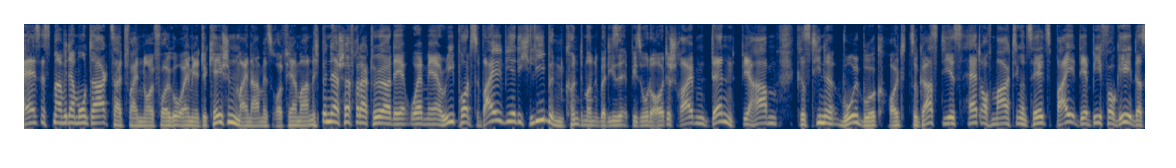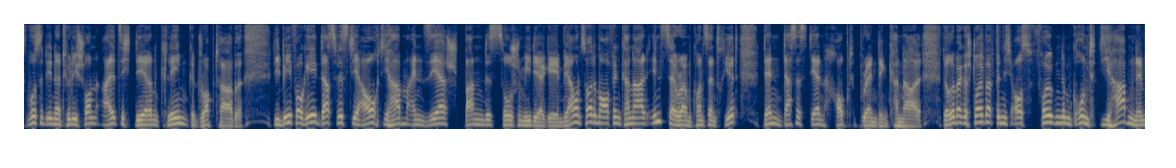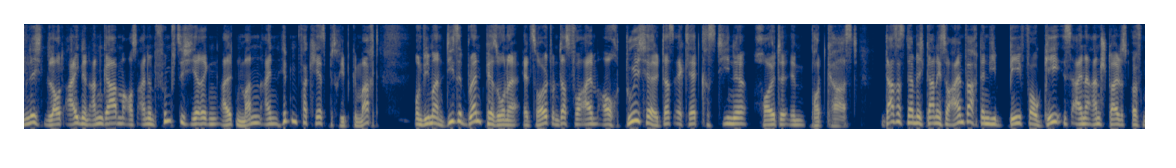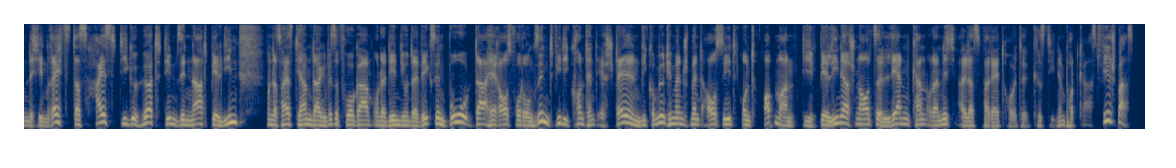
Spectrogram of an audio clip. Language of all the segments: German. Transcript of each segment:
Es ist mal wieder Montag, Zeit für eine neue Folge OMR Education. Mein Name ist Rolf Herrmann. Ich bin der Chefredakteur der OMR Reports. Weil wir dich lieben, könnte man über diese Episode heute schreiben, denn wir haben Christine Wohlburg heute zu Gast. Die ist Head of Marketing und Sales bei der BVG. Das wusstet ihr natürlich schon, als ich deren Claim gedroppt habe. Die BVG, das wisst ihr auch, die haben ein sehr spannendes Social Media Game. Wir haben uns heute mal auf den Kanal Instagram konzentriert, denn das ist deren Hauptbranding-Kanal. Darüber gestolpert bin ich aus folgendem Grund. Die haben nämlich nämlich laut eigenen Angaben aus einem 50-jährigen alten Mann einen hippen Verkehrsbetrieb gemacht. Und wie man diese Brandpersona erzeugt und das vor allem auch durchhält, das erklärt Christine heute im Podcast. Das ist nämlich gar nicht so einfach, denn die BVG ist eine Anstalt des öffentlichen Rechts. Das heißt, die gehört dem Senat Berlin. Und das heißt, die haben da gewisse Vorgaben unter denen die unterwegs sind, wo da Herausforderungen sind, wie die Content erstellen, wie Community Management aussieht und ob man die Berliner Schnauze lernen kann oder nicht. All das verrät heute Christine im Podcast. Viel Spaß!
